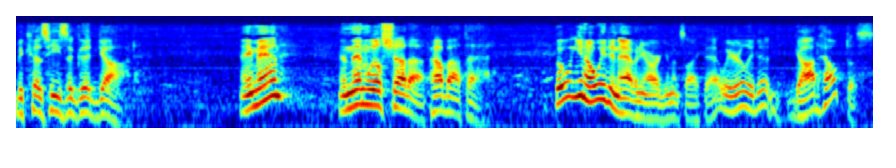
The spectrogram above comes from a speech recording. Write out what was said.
because He's a good God. Amen? And then we'll shut up. How about that? But, you know, we didn't have any arguments like that. We really didn't. God helped us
